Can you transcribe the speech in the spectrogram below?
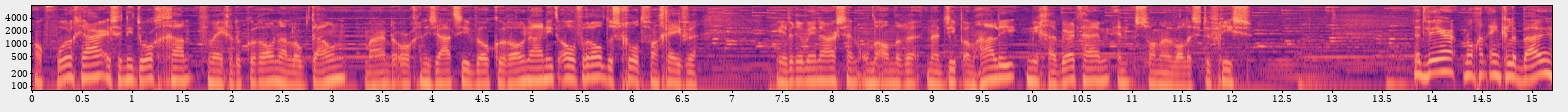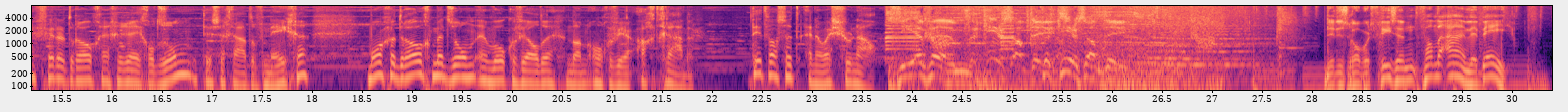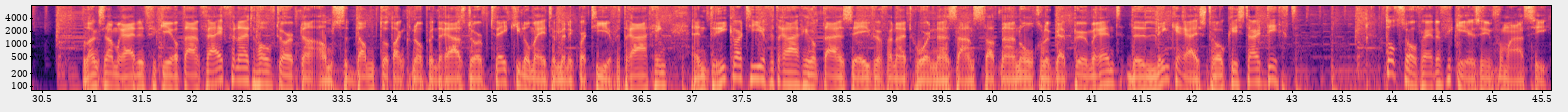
Ook vorig jaar is het niet doorgegaan vanwege de corona-lockdown... maar de organisatie wil corona niet overal de schuld van geven. Meerdere winnaars zijn onder andere Najib Amhali, Micha Wertheim en Sanne Wallis de Vries. Het weer, nog een enkele bui, verder droog en geregeld zon. Het is een graad of 9. Morgen droog met zon en wolkenvelden, dan ongeveer 8 graden. Dit was het NOS Journaal. ZFM, verkeersupdate. verkeersupdate. Dit is Robert Vriesen van de ANWB. Langzaam rijdend verkeer op de A5 vanuit Hoofddorp naar Amsterdam tot aan de Raasdorp 2 kilometer met een kwartier vertraging. En drie kwartier vertraging op de A7 vanuit Hoorn naar Zaanstad na een ongeluk bij Purmerend. De linkerrijstrook is daar dicht. Tot zover de verkeersinformatie.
